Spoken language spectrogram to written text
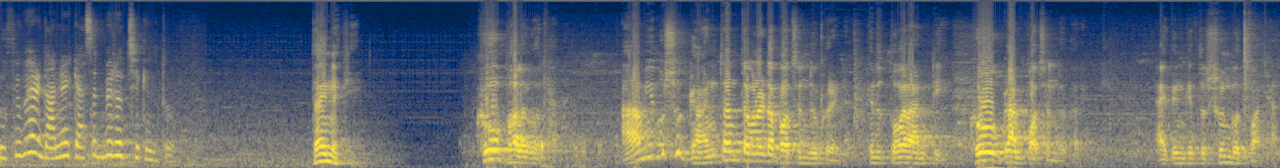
রফি ভাইয়ের গানের ক্যাসেট বের হচ্ছে কিন্তু। তাই নাকি? খুব ভালো কথা। আমি অবশ্য গান টান তেমন একটা পছন্দ করি না কিন্তু তোমার আন্টি খুব গান পছন্দ করে। একদিন কিন্তু শুনব তোমার গান।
